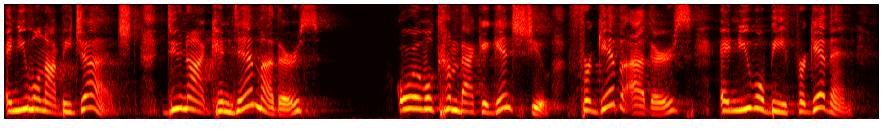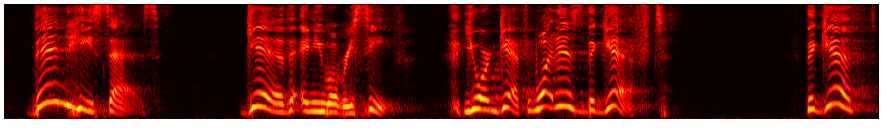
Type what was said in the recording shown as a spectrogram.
and you will not be judged. Do not condemn others, or it will come back against you. Forgive others, and you will be forgiven. Then he says, Give, and you will receive. Your gift. What is the gift? The gift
